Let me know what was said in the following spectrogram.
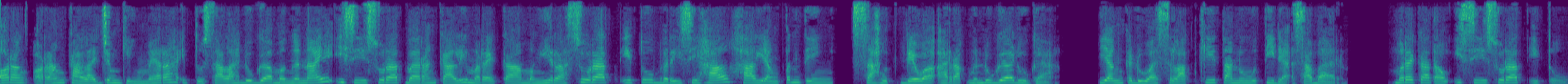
orang-orang kala jengking merah itu salah duga mengenai isi surat barangkali mereka mengira surat itu berisi hal-hal yang penting, sahut Dewa Arak menduga-duga. Yang kedua selaki Tanu tidak sabar. Mereka tahu isi surat itu.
